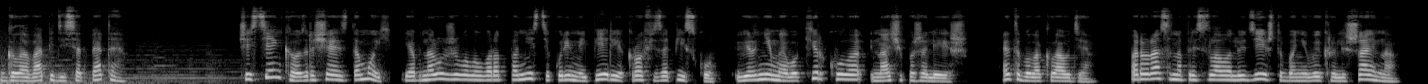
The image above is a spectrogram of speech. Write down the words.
Глава 55. Частенько, возвращаясь домой, я обнаруживала у ворот поместья куриные перья, кровь и записку «Верни моего Киркула, иначе пожалеешь». Это была Клаудия. Пару раз она присылала людей, чтобы они выкрали Шайна,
